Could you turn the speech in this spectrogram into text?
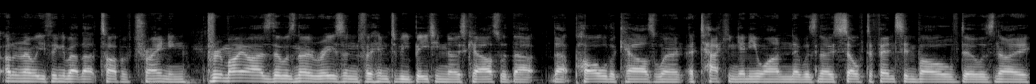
I don't know what you think about that type of training. Through my eyes, there was no reason for him to be beating those cows with that, that pole. The cows weren't attacking anyone. There was no self defense involved. There was no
